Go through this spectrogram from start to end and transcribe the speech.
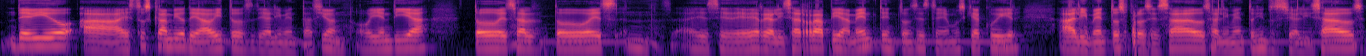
debido a estos cambios de hábitos de alimentación. Hoy en día todo, es, todo es, eh, se debe realizar rápidamente, entonces tenemos que acudir a alimentos procesados, alimentos industrializados,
